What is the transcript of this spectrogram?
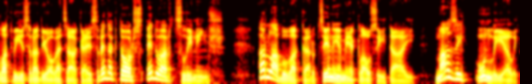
Latvijas radio vecākais redaktors Eduards Liniņš. Ar labu vakaru, cienījamie klausītāji, mazi un lieli!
